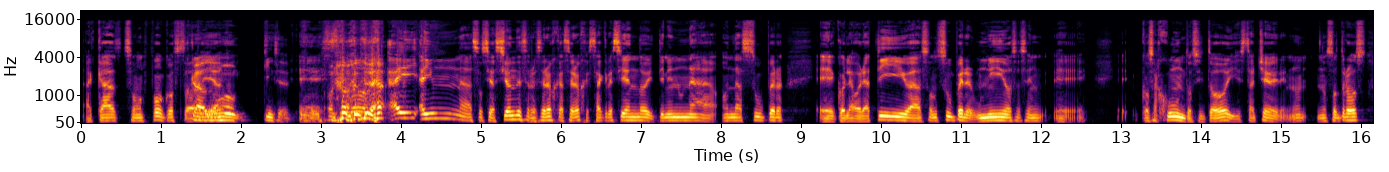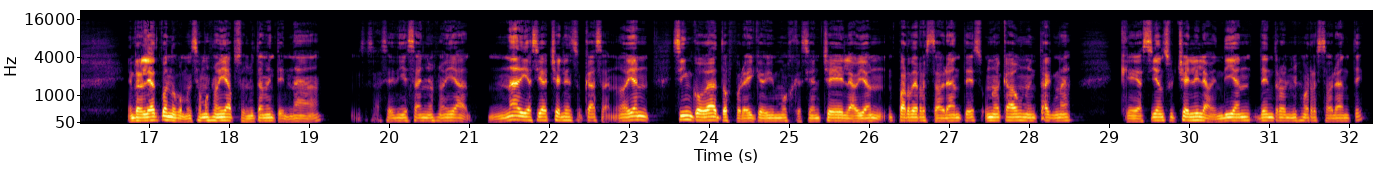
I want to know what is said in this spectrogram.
Acá somos pocos Claro, todavía. como 15. Eh, ¿O no? no, hay, hay una asociación de cerveceros caseros que está creciendo y tienen una onda súper eh, colaborativa, son súper unidos, hacen eh, cosas juntos y todo, y está chévere, ¿no? Nosotros, en realidad, cuando comenzamos no había absolutamente nada. Entonces, Hace 10 años no había, nadie hacía chela en su casa, ¿no? Habían cinco gatos por ahí que vimos que hacían chela, había un par de restaurantes, uno acá, uno en Tacna, que hacían su chela y la vendían dentro del mismo restaurante,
